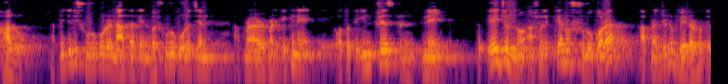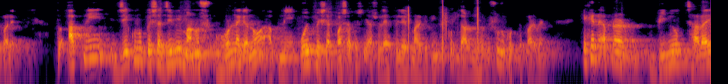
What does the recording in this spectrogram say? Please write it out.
ভালো? আপনি যদি শুরু করে না থাকেন বা শুরু করেছেন, আপনার মানে এখানে অতটা ইন্টারেস্ট নেই। তো এই জন্য আসলে কেন শুরু করা আপনার জন্য বেটার হতে পারে? তো আপনি যে কোনো পেশাজীবী মানুষ হন না কেন, আপনি ওই পেশার পাশাপাশি আসলে অ্যাফিলিয়েট মার্কেটিংটা খুব দারুণভাবে শুরু করতে পারবেন। এখানে আপনার বিনিয়োগ ছাড়াই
